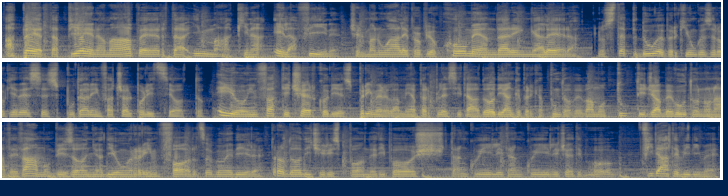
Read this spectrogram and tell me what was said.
aperta, piena ma aperta in macchina e la fine. C'è il manuale proprio come andare in galera. Lo step 2 per chiunque se lo chiedesse è sputare in faccia al poliziotto. E io infatti cerco di esprimere la mia perplessità ad Odi anche perché appunto avevamo tutti già bevuto, non avevamo bisogno di un rinforzo, come dire. Però Dodi ci risponde tipo shh, tranquilli, tranquilli, cioè tipo fidatevi di me.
